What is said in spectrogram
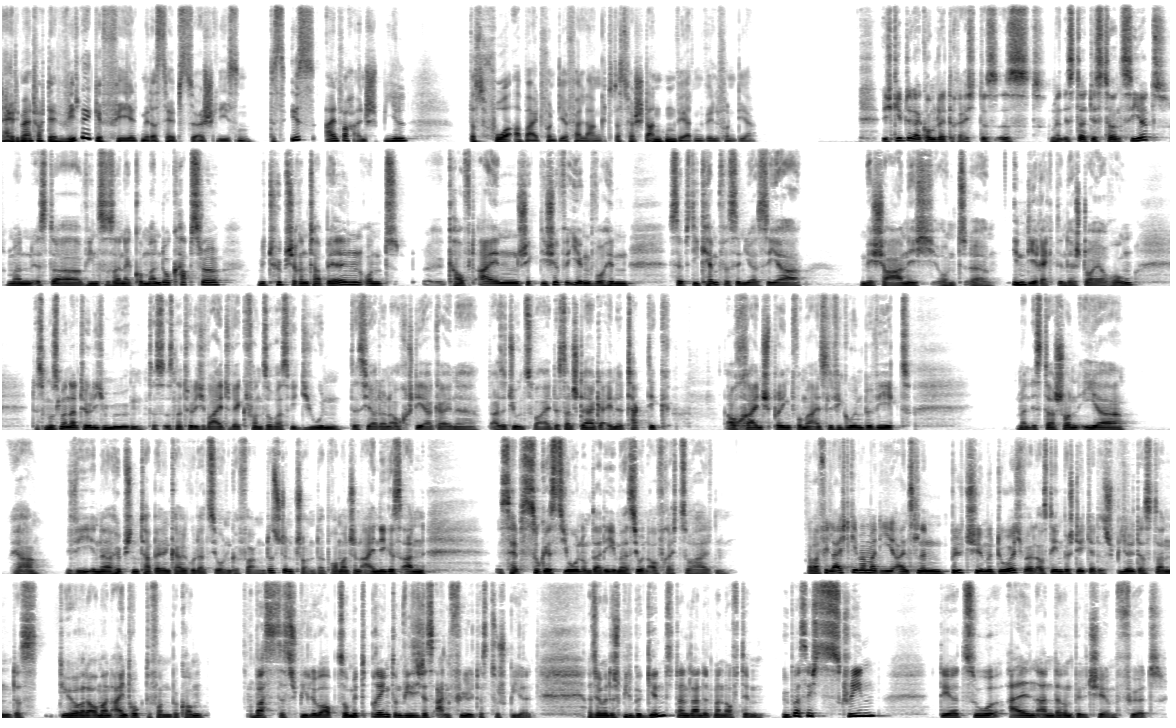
da hätte mir einfach der Wille gefehlt, mir das selbst zu erschließen. Das ist einfach ein Spiel, das Vorarbeit von dir verlangt, das verstanden werden will von dir. Ich gebe dir da komplett recht. Das ist, man ist da distanziert, man ist da wie in zu seiner Kommandokapsel mit hübscheren Tabellen und äh, kauft ein, schickt die Schiffe irgendwo hin. Selbst die Kämpfe sind ja sehr mechanisch und äh, indirekt in der Steuerung. Das muss man natürlich mögen. Das ist natürlich weit weg von sowas wie Dune, das ja dann auch stärker in eine, also Dune 2, das dann stärker in eine Taktik auch reinspringt, wo man einzelne Figuren bewegt. Man ist da schon eher, ja, wie in einer hübschen Tabellenkalkulation gefangen. Das stimmt schon. Da braucht man schon einiges an Selbstsuggestion, um da die Immersion aufrechtzuerhalten. Aber vielleicht gehen wir mal die einzelnen Bildschirme durch, weil aus denen besteht ja das Spiel, dass dann dass die Hörer da auch mal einen Eindruck davon bekommen, was das Spiel überhaupt so mitbringt und wie sich das anfühlt, das zu spielen. Also wenn man das Spiel beginnt, dann landet man auf dem Übersichtsscreen, der zu allen anderen Bildschirmen führt.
